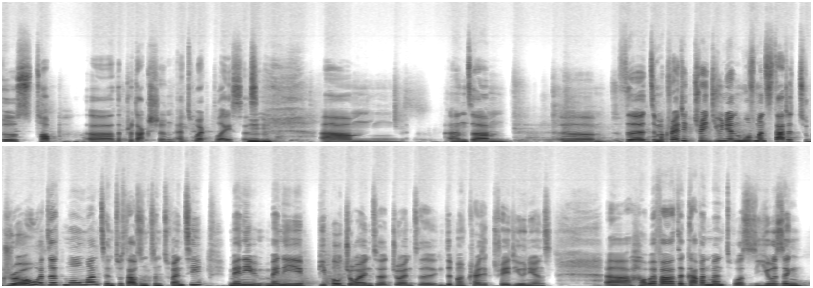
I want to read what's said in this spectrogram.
to stop uh, the production at workplaces. Um, and um, um, the democratic trade union movement started to grow at that moment in 2020. Many many people joined uh, joined the democratic trade unions. Uh, however, the government was using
